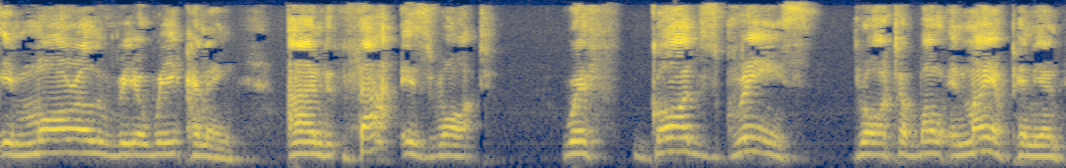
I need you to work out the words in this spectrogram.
a moral reawakening. And that is what, with God's grace, brought about, in my opinion,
